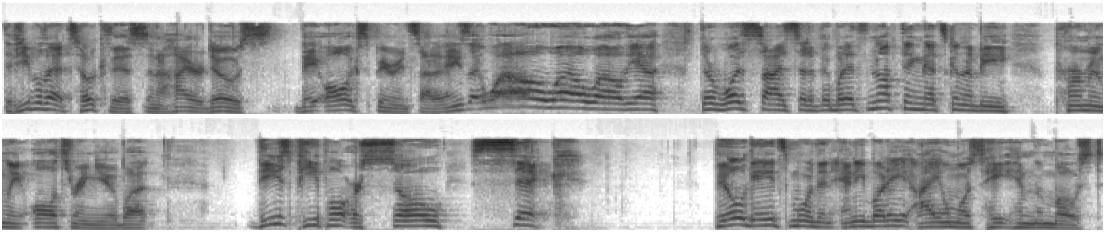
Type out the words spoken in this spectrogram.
the people that took this in a higher dose, they all experienced side effects." And he's like, "Well, well, well, yeah, there was side effect, but it's nothing that's going to be permanently altering you." But these people are so sick. Bill Gates, more than anybody, I almost hate him the most.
